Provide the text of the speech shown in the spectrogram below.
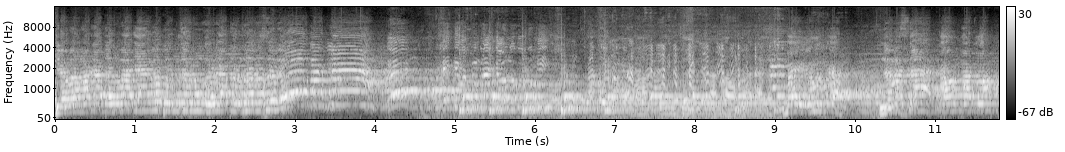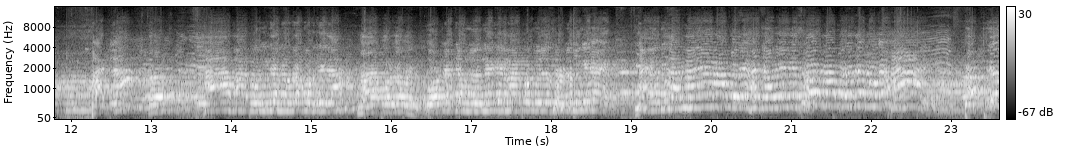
तेव्हा मला दरवाजा आहे हो, बंद करून घरात बसला असेल. बाई नमस्कार. नमस्कार काऊन पाटला पाटला हा? महापौरीचा नवरा कोण गेला? माया पोरगा होय. कोर्टात जाऊन लग्न केलं महापौरीला सोडलं गेलाय. नाही अधिकार नाही महापौरी हा जावयाचा सोड, महापौरीचा नवरा हाय. पण त्या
